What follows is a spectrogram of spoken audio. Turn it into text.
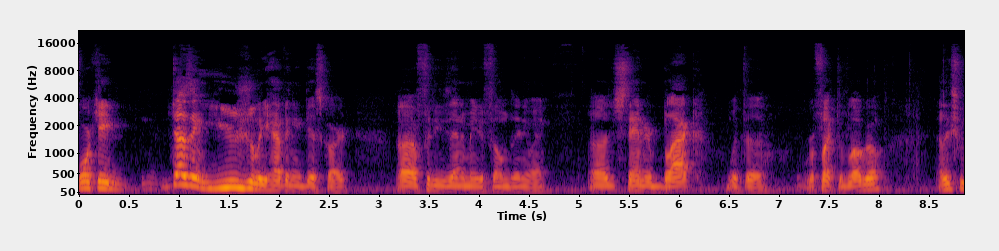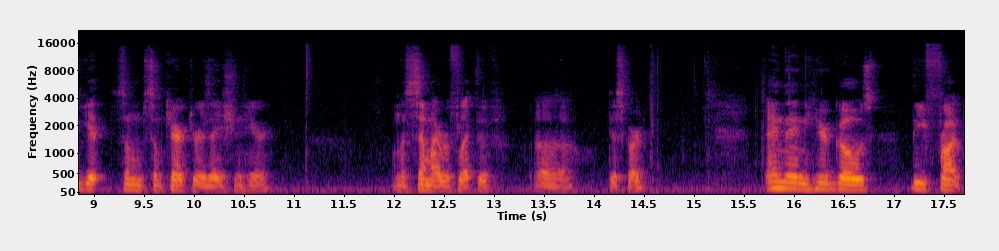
4K doesn't usually have any disc art uh, for these animated films anyway. Uh, standard black with the reflective logo. At least we get some some characterization here on the semi-reflective uh, disc art. And then here goes the front,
